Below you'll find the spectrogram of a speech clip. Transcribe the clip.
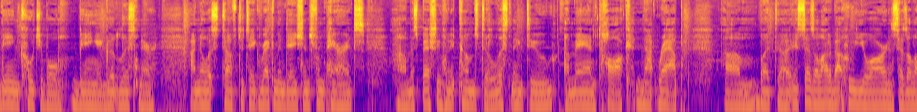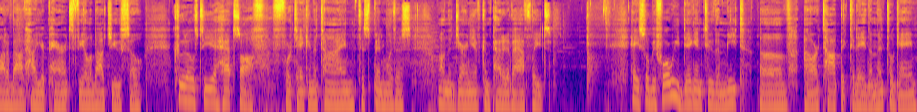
being coachable, being a good listener. I know it's tough to take recommendations from parents, um, especially when it comes to listening to a man talk, not rap. Um, but uh, it says a lot about who you are and it says a lot about how your parents feel about you. So kudos to you. Hats off for taking the time to spend with us on the journey of competitive athletes. Hey, so before we dig into the meat of our topic today, the mental game,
